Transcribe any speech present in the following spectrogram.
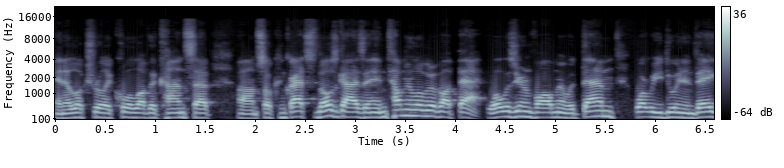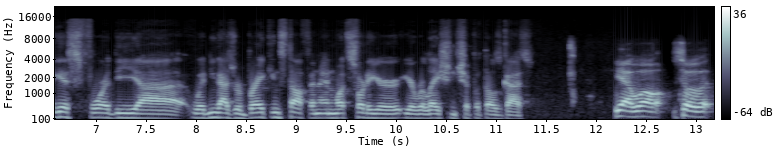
and it looks really cool. Love the concept. Um, so congrats to those guys, and, and tell me a little bit about that. What was your involvement with them? What were you doing in Vegas for the uh, when you guys were breaking stuff, and, and what's sort of your your relationship with those guys? Yeah, well, so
